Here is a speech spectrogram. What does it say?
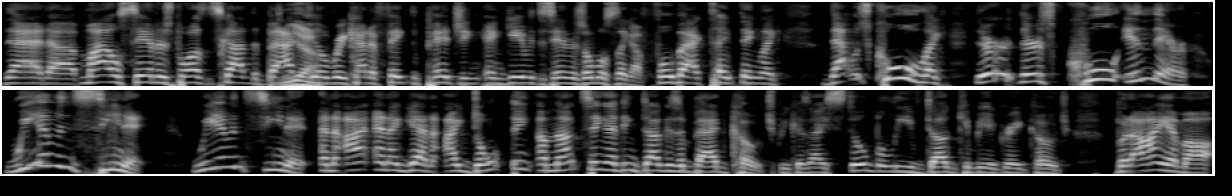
that uh, Miles Sanders, Boston Scott in the backfield Yeah. where he kind of faked the pitch and, and gave it to Sanders almost like a fullback type thing. Like that was cool. Like there there's cool in there. We haven't seen it. We haven't seen it. And I and again, I don't think I'm not saying I think Doug is a bad coach because I still believe Doug can be a great coach, but I am a,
